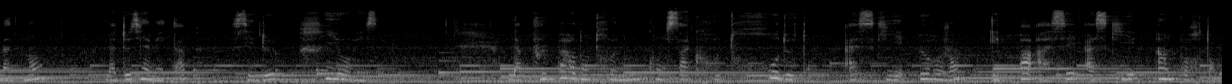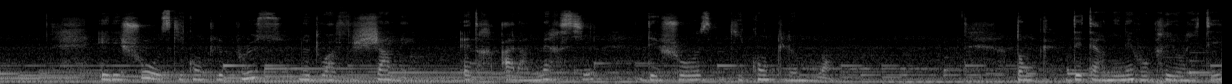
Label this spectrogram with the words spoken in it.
Maintenant, la deuxième étape, c'est de prioriser la plupart d'entre nous consacrent trop de temps à ce qui est urgent et pas assez à ce qui est important. Et les choses qui comptent le plus ne doivent jamais être à la merci des choses qui comptent le moins. Donc, déterminez vos priorités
